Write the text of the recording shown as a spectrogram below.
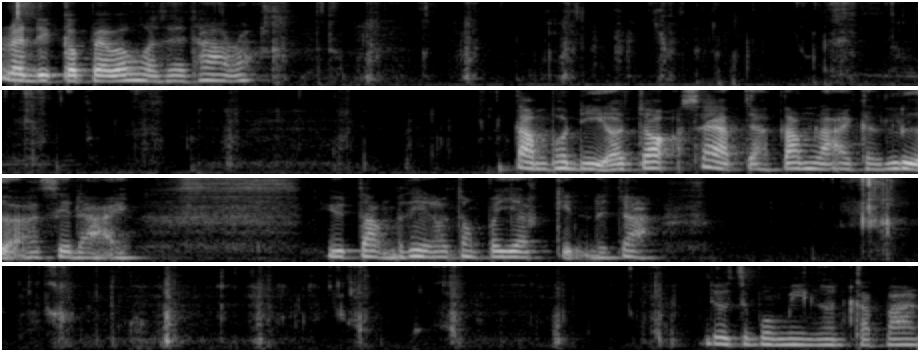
แรดิตก็แปลว่าหัวใส่เท้าเนาะตำพอดีเอาเจาะแสบจากตำลายกันเหลือเสียดาย อยู่ต่างประเทศเราต้องประหยัดกินนะจ๊ะเดี๋ยวจะบ่มีเงินกลับบ้าน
